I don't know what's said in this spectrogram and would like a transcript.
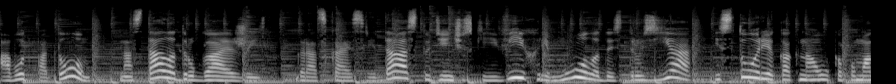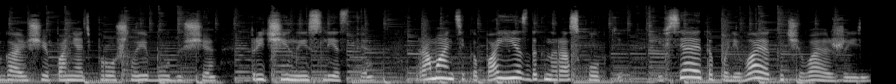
а вот потом настала другая жизнь. Городская среда, студенческие вихри, молодость, друзья, история как наука, помогающая понять прошлое и будущее, причины и следствия, романтика поездок на раскопки и вся эта полевая кочевая жизнь.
